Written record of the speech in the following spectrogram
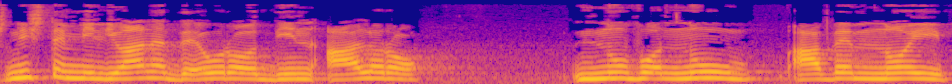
niște milioane de euro din Alro nu, nu avem noi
